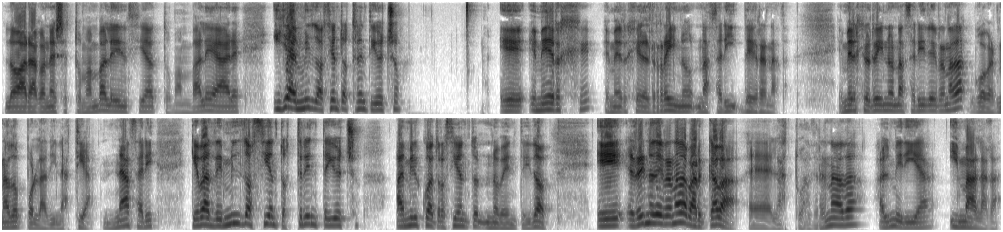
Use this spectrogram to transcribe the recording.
los aragoneses toman Valencia, toman Baleares, y ya en 1238 eh, emerge, emerge el reino nazarí de Granada. Emerge el reino nazarí de Granada, gobernado por la dinastía nazarí, que va de 1238 a 1492. Eh, el reino de Granada abarcaba la actual Granada, Almería y Málaga.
